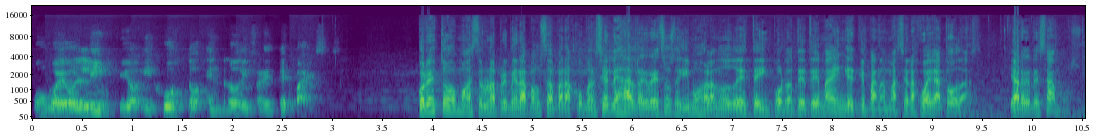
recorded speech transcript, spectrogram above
un juego limpio y justo entre los diferentes países. Con esto vamos a hacer una primera pausa para comerciales. Al regreso seguimos hablando de este importante tema en el que Panamá se la juega a todas. Ya regresamos.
